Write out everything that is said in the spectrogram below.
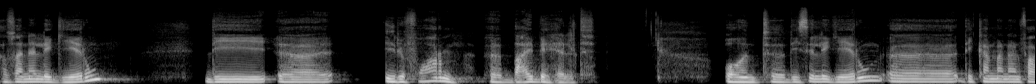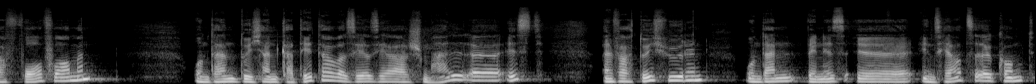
aus einer Legierung, die ihre Form beibehält. Und diese Legierung, die kann man einfach vorformen und dann durch ein Katheter, was sehr, sehr schmal äh, ist, einfach durchführen und dann, wenn es äh, ins Herz äh, kommt,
